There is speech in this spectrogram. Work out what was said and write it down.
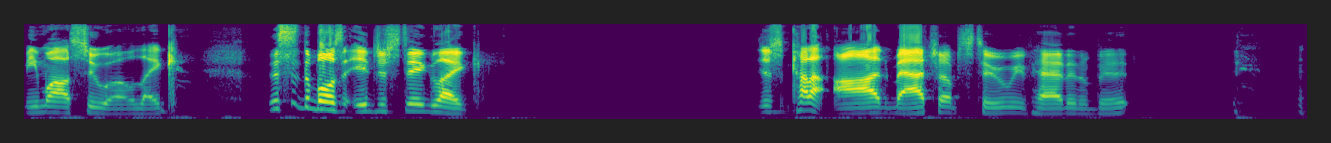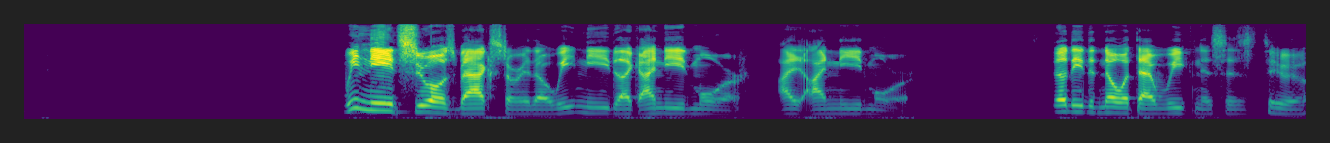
Meanwhile, Suo, like, this is the most interesting, like, just kind of odd matchups, too, we've had in a bit. We need Suo's backstory though. We need like I need more. I I need more. Still need to know what that weakness is too.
